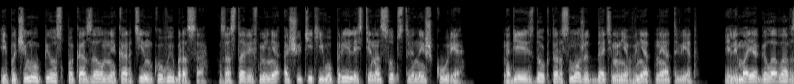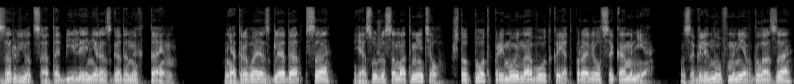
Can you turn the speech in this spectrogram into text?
«И почему пес показал мне картинку выброса, заставив меня ощутить его прелести на собственной шкуре?» Надеюсь, доктор сможет дать мне внятный ответ, или моя голова взорвется от обилия неразгаданных тайн. Не отрывая взгляда от пса, я с ужасом отметил, что тот прямой наводкой отправился ко мне. Заглянув мне в глаза,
